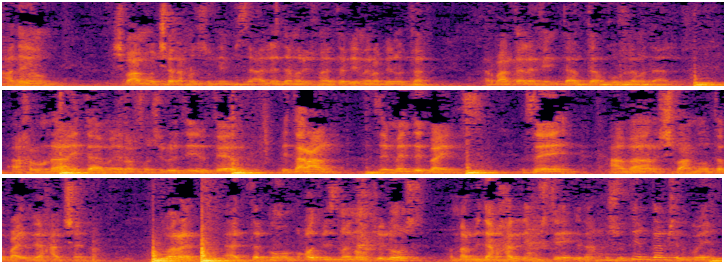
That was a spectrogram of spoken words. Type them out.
עד היום, 700 שאנחנו סובלים בזה, עלה דם הראשונה תביא מרבנו תם. 4,000 תם תם קל"א. האחרונה הייתה, רצון שלו איתי יותר, בתרעל, זה מנדל ביילס. זה עבר 741 שנה. כבר התרגום עוד בזמנו חילוס, אמר בדם חללים משתה, אנחנו שותים דם של גויים.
